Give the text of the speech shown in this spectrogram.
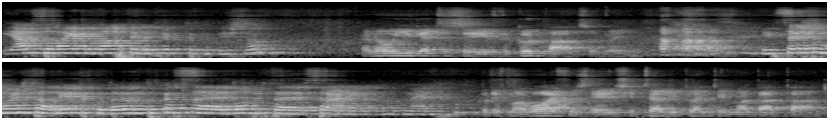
И аз доаѓам два пати или три пати годишно and all you get to see is the good parts of me. и се што можете да видите кога дојдам тука се добрите страни од мене. But if my wife was here, she'd tell you plenty of my bad parts.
